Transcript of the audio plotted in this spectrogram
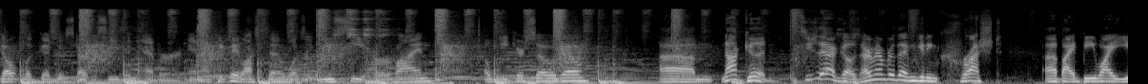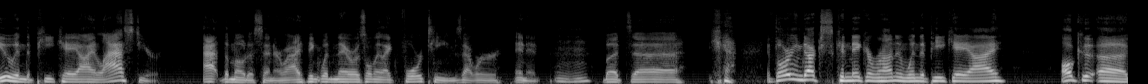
don't look good to start the season ever, and I think they lost to was it UC Irvine a week or so ago. Um, not good. It's usually how it goes. I remember them getting crushed uh, by BYU in the PKI last year at the Moda Center. I think when there was only like four teams that were in it. Mm-hmm. But uh, yeah, if the Oregon Ducks can make a run and win the PKI, all uh,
